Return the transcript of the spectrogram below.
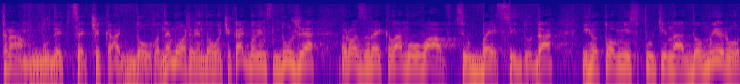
Трамп буде це чекати довго. Не може він довго чекати, бо він дуже розрекламував цю бесіду, да? і готовність Путіна до миру.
